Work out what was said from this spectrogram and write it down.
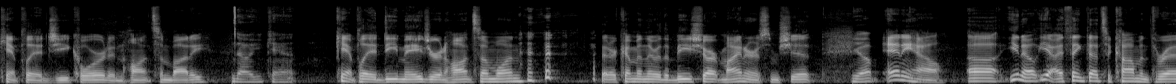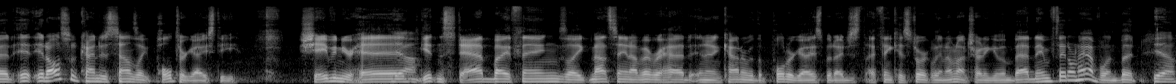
Can't play a G chord and haunt somebody. No, you can't. Can't play a D major and haunt someone. Better come in there with a B sharp minor or some shit. Yep. Anyhow, uh, you know, yeah, I think that's a common thread. It, it also kind of sounds like poltergeisty. Shaving your head, Yeah. getting stabbed by things. Like, not saying I've ever had an encounter with a poltergeist, but I just I think historically, and I'm not trying to give them a bad name if they don't have one, but Yeah.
